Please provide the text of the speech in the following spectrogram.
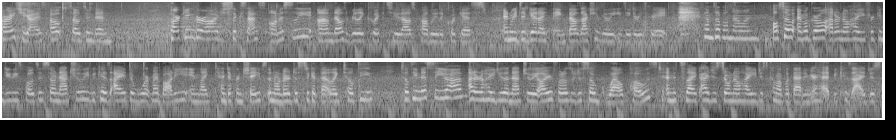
All right, you guys. Oh, so zoomed in. Parking garage success, honestly. Um, that was really quick too. That was probably the quickest. And we did good, I think. That was actually really easy to recreate. Thumbs up on that one. Also, Emma girl, I don't know how you freaking do these poses so naturally because I had to warp my body in like 10 different shapes in order just to get that like tilty tiltiness that you have. I don't know how you do that naturally. All your photos are just so well posed and it's like I just don't know how you just come up with that in your head because I just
